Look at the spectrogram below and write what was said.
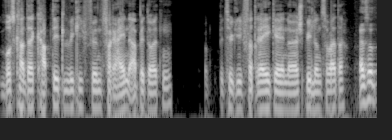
was kann der Cup-Titel wirklich für einen Verein auch bedeuten? Bezüglich Verträge, neuer Spiele und so weiter? Also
